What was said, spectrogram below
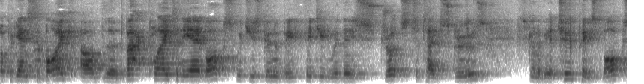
up against the bike of the back plate of the airbox which is going to be fitted with these struts to take screws. It's going to be a two-piece box.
